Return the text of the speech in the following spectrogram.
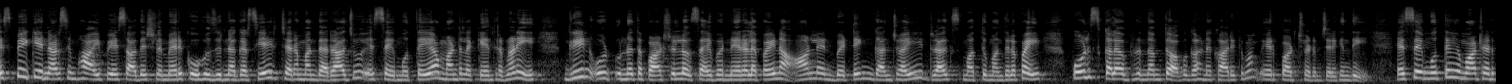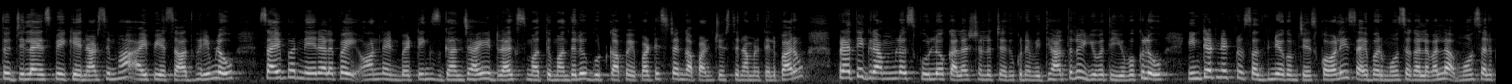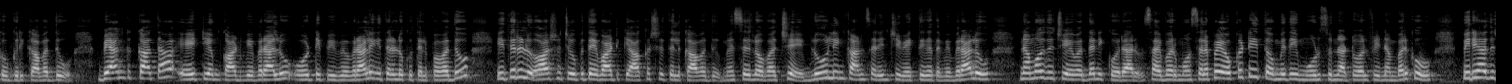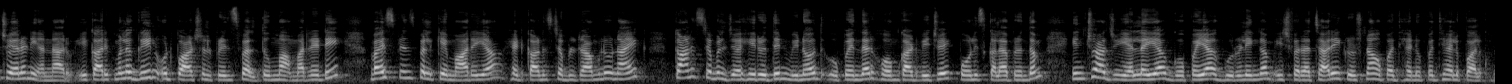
ఎస్పీకే Narasimha IPS ఆదేశాల మేరకు Huzurnagar CI Charamanda Raju SI Muthaiah మండల కేంద్రంలోని గ్రీన్ వుడ్ ఉన్నత పాఠశాలలో సైబర్ నేరాలపైన ఆన్లైన్ బెట్టింగ్ గంజాయి డ్రగ్స్ మత్తు మందులపై పోలీస్ కళా బృందంతో అవగాహన కార్యక్రమం ఏర్పాటు చేయడం జరిగింది. ఎస్ఐ ముత్తయ్య మాట్లాడుతూ జిల్లా ఎస్పీకే నరసింహ ఐపీఎస్ ఆధ్వర్యంలో సైబర్ నేరాలపై ఆన్లైన్ బెట్టింగ్స్ గంజాయి డ్రగ్స్ మత్తు మందులు గుట్కాపై పటిష్టంగా పనిచేస్తున్నామని తెలిపారు. ప్రతి గ్రామంలో స్కూల్లో కళాశాలలో చదువుకునే విద్యార్థులు యువతి యువకులు ఇంటర్నెట్ను సద్వినియోగం చేసుకోవాలి. సైబర్ మోసగాళ్ళ వల్ల మోసాలు మోసాలకు గురి కావద్దు బ్యాంక్ ఖాతా ఏటీఎం కార్డు వివరాలు ఓటీపీ వివరాలు ఇతరులకు తెలపవద్దు. ఇతరులు ఆశ చూపితే వాటికి ఆకర్షితులు కావద్దు. మెసేజ్లో వచ్చే బ్లూ లింక్ అనుసరించి వ్యక్తిగత వివరాలు నమోదు చేయవద్దని కోరారు. సైబర్ మోసాలపై ఒకటి తొమ్మిది మూడు సున్నా టోల్ ఫ్రీ నంబర్కు ఫిర్యాదు చేయాలని అన్నారు. ఈ కార్యక్రమంలో గ్రీన్ వుడ్ పాఠశాల principal Tumma Marreddy vice principal K Maraiah head constable Ramulu Nayak constable Zaheeruddin Vinod Upender home guard Vijay police కళా బృందం ఇన్ఛార్జ్ ఎల్లయ్య గోపయ్య గురులింగం ఈశ్వరాచారి కృష్ణ ఉపాధ్యాయులు ఉపాధ్యాయులు పాల్గొన్నారు.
